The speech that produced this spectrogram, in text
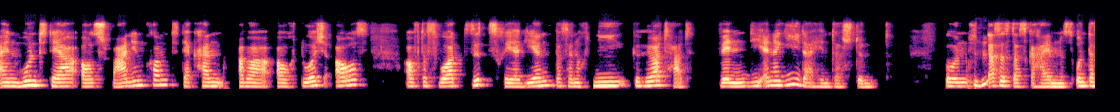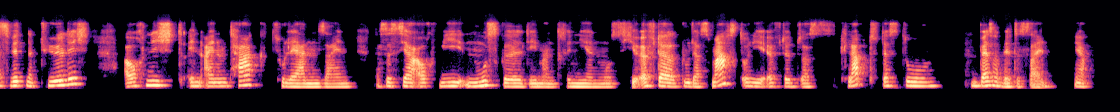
einen Hund, der aus Spanien kommt, der kann aber auch durchaus auf das Wort Sitz reagieren, das er noch nie gehört hat, wenn die Energie dahinter stimmt. Und mhm. das ist das Geheimnis. Und das wird natürlich auch nicht in einem Tag zu lernen sein. Das ist ja auch wie ein Muskel, den man trainieren muss. Je öfter du das machst und je öfter das klappt, desto besser wird es sein. Ja.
